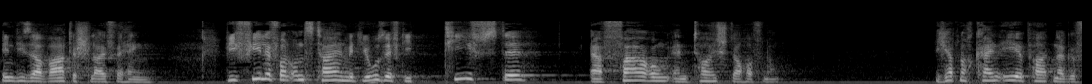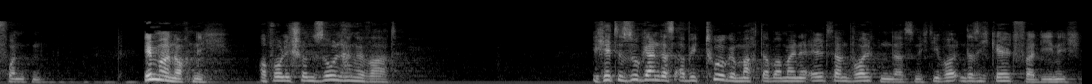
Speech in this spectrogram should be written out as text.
in dieser Warteschleife hängen? Wie viele von uns teilen mit Josef die tiefste Erfahrung enttäuschter Hoffnung? Ich habe noch keinen Ehepartner gefunden. Immer noch nicht, obwohl ich schon so lange warte. Ich hätte so gern das Abitur gemacht, aber meine Eltern wollten das nicht. Die wollten, dass ich Geld verdiene. Ich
